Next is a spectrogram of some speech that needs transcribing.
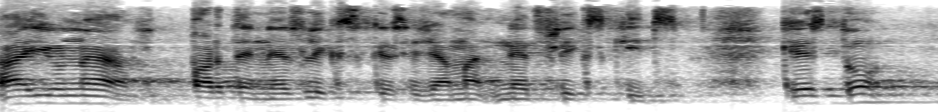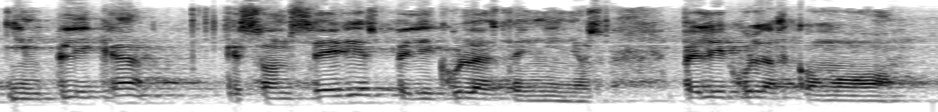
hay una parte de Netflix que se llama Netflix Kids, que esto implica que son series, películas de niños, películas como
